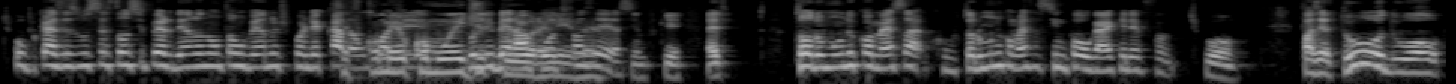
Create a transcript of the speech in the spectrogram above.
Tipo, porque às vezes vocês estão se perdendo, não estão vendo tipo, onde é cada Você um pode meio como um liberar o outro ali, fazer, né? assim, porque é, todo mundo começa, todo mundo começa a se empolgar e querer, tipo, fazer tudo ou,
